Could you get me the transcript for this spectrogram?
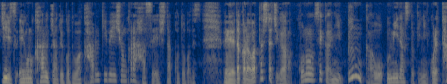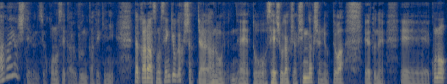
事実、英語のカルチャーという言葉はカルティベーションから派生した言葉です。えー、だから私たちがこの世界に文化を生み出すときに、これ耕してるんですよ。この世界を文化的に。だから、その選挙学者じゃあの、えっ、ー、と、聖書学者、神学者によっては、えっ、ー、とね、えー、この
